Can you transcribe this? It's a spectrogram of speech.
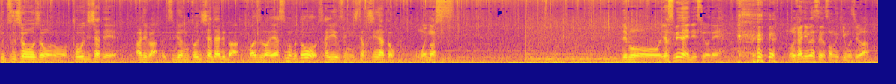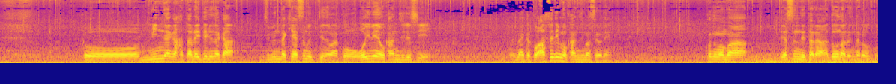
うつ症状の当事者であればうつ病の当事者であればまずは休むことを最優先にしてほしいなと思います。でも休めないですよね。わかりますよその気持ちは。こうみんなが働いてる中自分だけ休むっていうのはこう負い目を感じるしなんかこう焦りも感じますよね。このまま休んでたらどうなるんだろうと。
